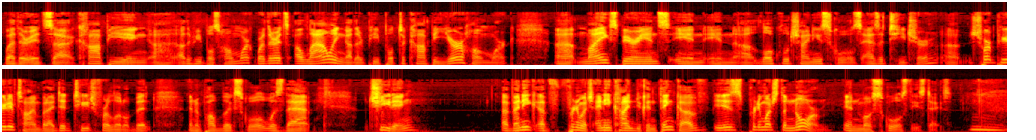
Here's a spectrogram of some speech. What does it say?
whether it's uh, copying uh, other people's homework, whether it's allowing other people to copy your homework. Uh, my experience in in uh, local Chinese schools as a teacher, uh, short period of time, but I did teach for a little bit in a public school, was that cheating of any of pretty much any kind you can think of is pretty much the norm in most schools these days. Mm.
